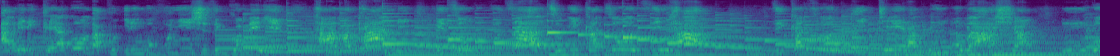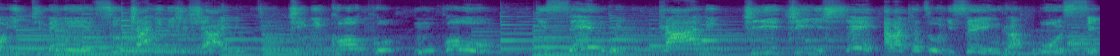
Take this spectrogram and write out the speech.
amerika yagomba kugira ingufu nyinshi zikomeye hama kandi izo ngufu zazo ikazoziha zikazogitera guhubasha ngo ikimenyetso canke igishushanyo c'igikoko ngo gisengwe kandi cicishe abatazogisenga bose.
